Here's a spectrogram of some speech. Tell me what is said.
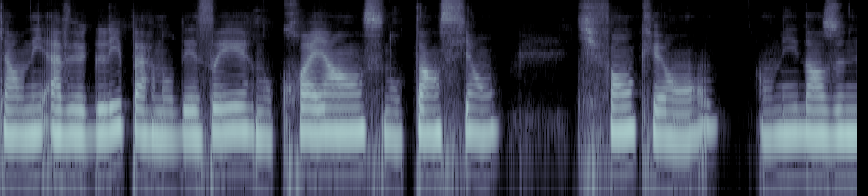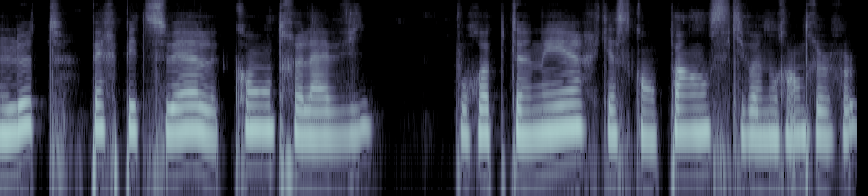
quand on est aveuglé par nos désirs, nos croyances, nos tensions qui font qu'on on est dans une lutte perpétuelle contre la vie, pour obtenir qu'est-ce qu'on pense qui va nous rendre heureux.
